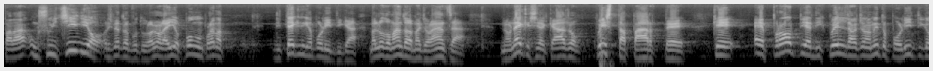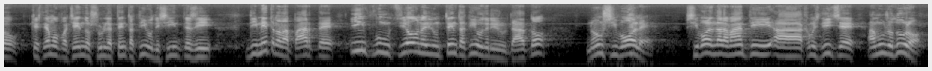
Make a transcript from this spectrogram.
un suicidio rispetto al futuro. Allora io pongo un problema di tecnica politica, ma lo domando alla maggioranza, non è che sia il caso questa parte che è propria di quel ragionamento politico che stiamo facendo sul tentativo di sintesi, di metterla da parte in funzione di un tentativo di risultato, non si vuole, si vuole andare avanti a, come si dice, a muso duro.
